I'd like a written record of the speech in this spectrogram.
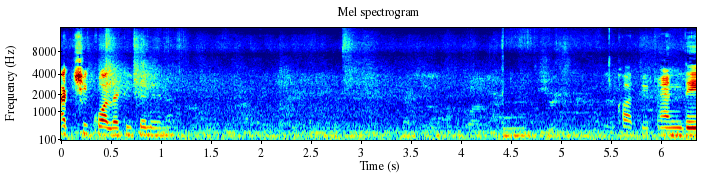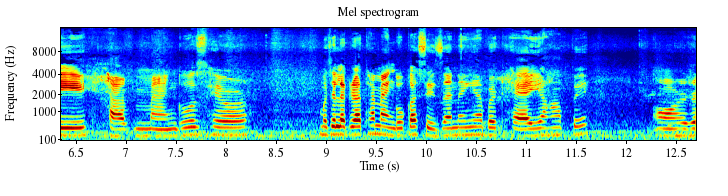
अच्छी क्वालिटी के लेना खाती and they have mangoes here मुझे लग रहा था मैंगो का सीज़न नहीं है बट है यहाँ पे। और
